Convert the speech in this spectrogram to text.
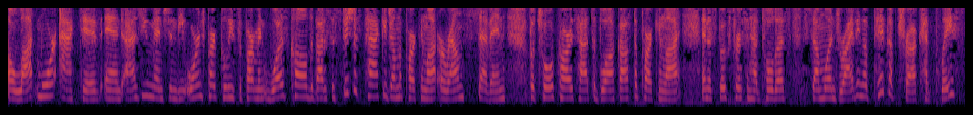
a lot more active. And as you mentioned, the Orange Park Police Department was called about a suspicious package on the parking lot around 7. Patrol cars had to block off the parking lot. And a spokesperson had told us someone driving a pickup truck had placed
